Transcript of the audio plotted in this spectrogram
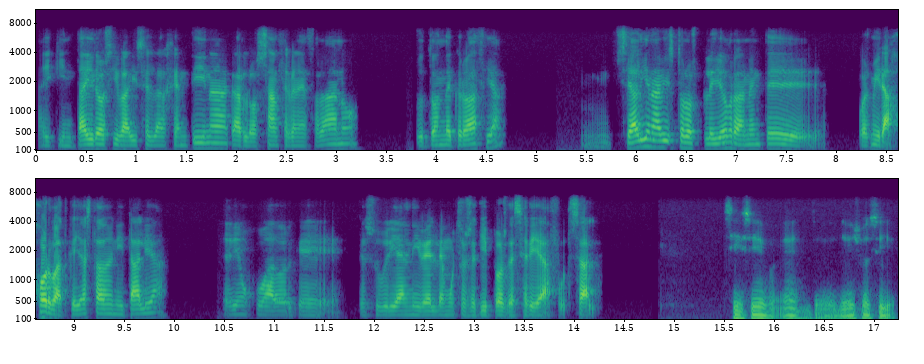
Hay Quintairos y Baisel de Argentina, Carlos Sánchez venezolano, Tutón de Croacia. Si alguien ha visto los playoffs, realmente, pues mira, Horvat, que ya ha estado en Italia, sería un jugador que, subiría el nivel de muchos equipos de Serie A futsal. Sí, sí, eh, de, hecho sí.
